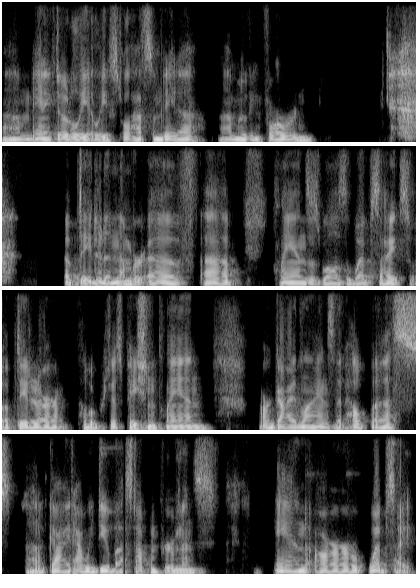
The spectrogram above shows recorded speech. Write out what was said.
Um, anecdotally, at least, we'll have some data uh, moving forward. Updated a number of uh, plans as well as the website. So, updated our public participation plan, our guidelines that help us uh, guide how we do bus stop improvements, and our website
